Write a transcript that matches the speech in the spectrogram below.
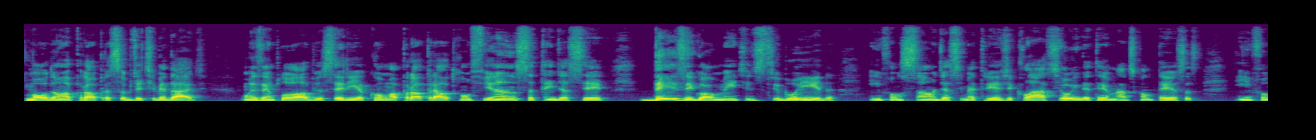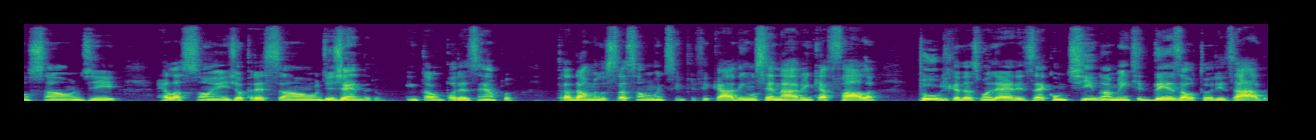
moldam a própria subjetividade. Um exemplo óbvio seria como a própria autoconfiança tende a ser desigualmente distribuída em função de assimetrias de classe ou, em determinados contextos, em função de relações de opressão de gênero. Então, por exemplo, para dar uma ilustração muito simplificada, em um cenário em que a fala pública das mulheres é continuamente desautorizada,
